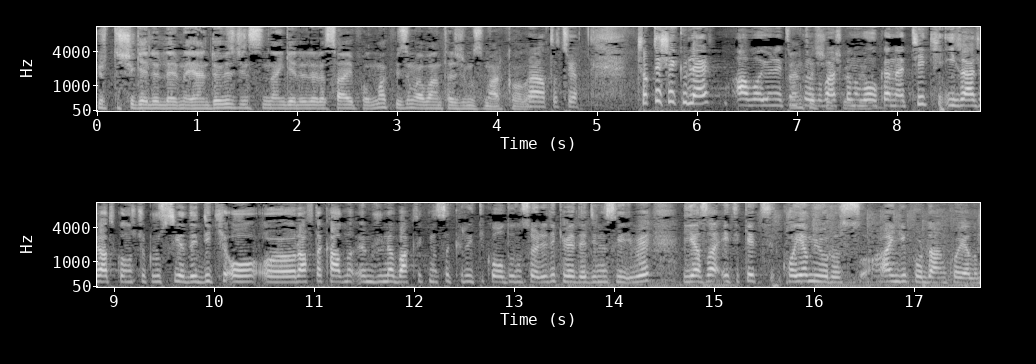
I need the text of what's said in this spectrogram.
yurt dışı gelirlerine yani döviz cinsinden gelirlere sahip olmak bizim avantajımız marka olarak. rahatlatıyor. Çok teşekkürler. Ava Yönetim Ben Kurulu Başkanı ederim. Volkan Atik. İhracat konuştuk. Rusya dedik. O e, rafta kalma ömrüne baktık. Nasıl kritik olduğunu söyledik ve dediğiniz gibi yaza etiket koyamıyoruz. Hangi kurdan koyalım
